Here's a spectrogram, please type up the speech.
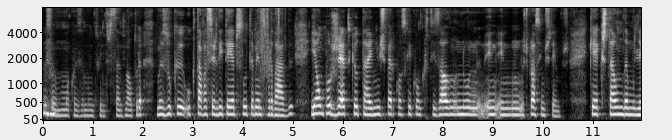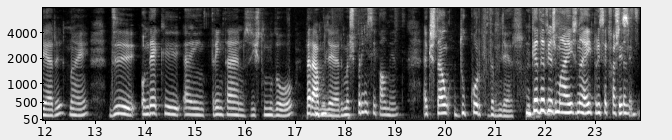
Uhum. Foi uma coisa muito interessante na altura, mas o que, o que estava a ser dito é absolutamente verdade e é um projeto que eu tenho e espero conseguir concretizá-lo no, no, em, em, nos próximos tempos, que é a questão da mulher, não é? De onde é que em 30 anos isto mudou para a uhum. mulher, mas principalmente a questão do corpo da mulher. Cada vez mais, não é? E por isso é que faz sim, tanto, sim.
